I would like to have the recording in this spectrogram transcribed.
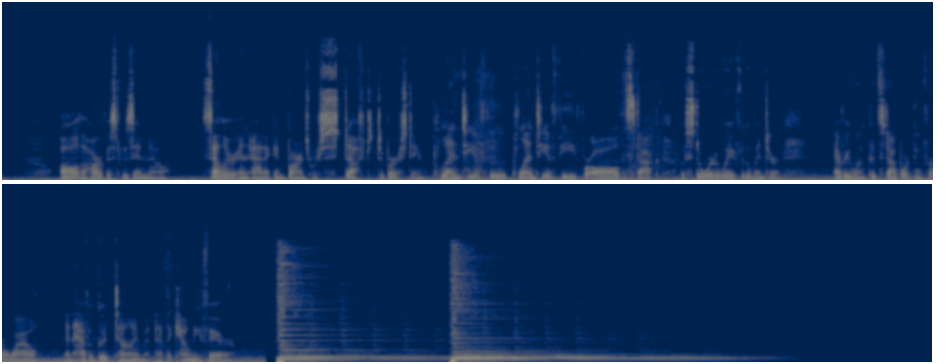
All the harvest was in now. Cellar and attic and barns were stuffed to bursting. Plenty of food, plenty of feed for all the stock was stored away for the winter. Everyone could stop working for a while and have a good time at the county fair.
